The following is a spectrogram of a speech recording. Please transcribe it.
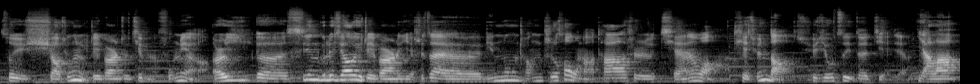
所以小熊女这边就基本覆灭了。而呃，西英格雷交易这边呢，也是在临冬城之后呢，他是前往铁群岛去救自己的姐姐雅拉。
